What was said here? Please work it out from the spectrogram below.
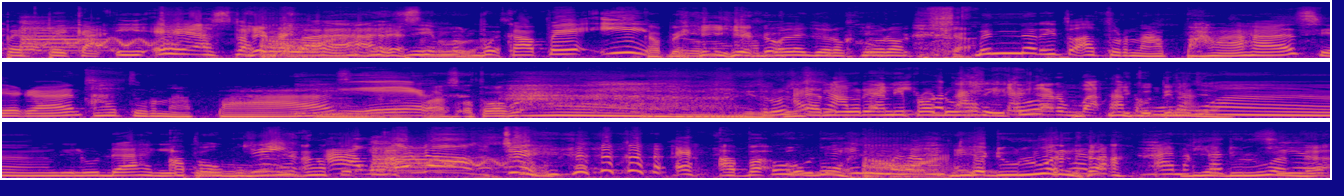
PKI eh astagfirullahaladzim KPI KPI, ya, boleh jorok-jorok bener itu atur napas ya kan atur napas Iya. Pas atau apa? Ah, gitu. terus air liur yang diproduksi itu Ikutin aja. di ludah gitu Apa hubungannya? Apa? bodoh. Eh Apa udah, hubung- ini malah- Dia duluan anak- Dia duluan kecil. dah.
